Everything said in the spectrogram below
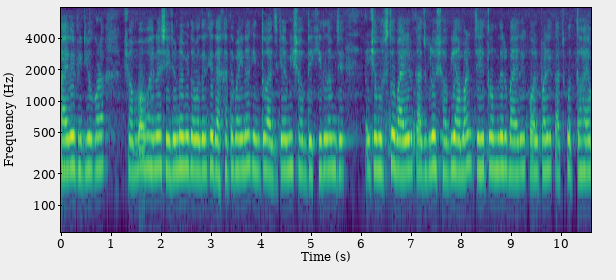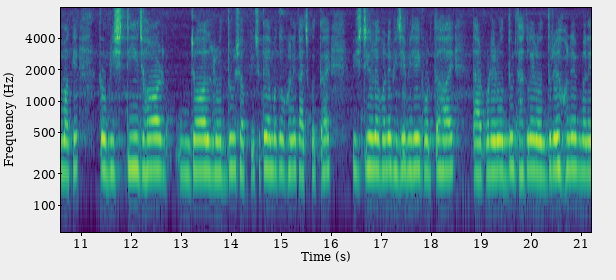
বাইরে ভিডিও করা সম্ভব হয় না, সেই জন্য আমি তোমাদেরকে দেখাতে পারি না, কিন্তু আজকে আমি সব দেখিয়ে দিলাম যে এই সমস্ত বাইরের কাজগুলো সবই আমার। যেহেতু আমাদের বাইরে কলপারে কাজ করতে হয় আমাকে, তো বৃষ্টি, ঝড়, জল, রোদ্দুর সব কিছুতে আমাকে ওখানে কাজ করতে হয়। বৃষ্টি হলে ওখানে ভিজে ভিজেই করতে হয়। তারপরে রোদ্দুর থাকলে রোদ্দুরে ওখানে মানে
